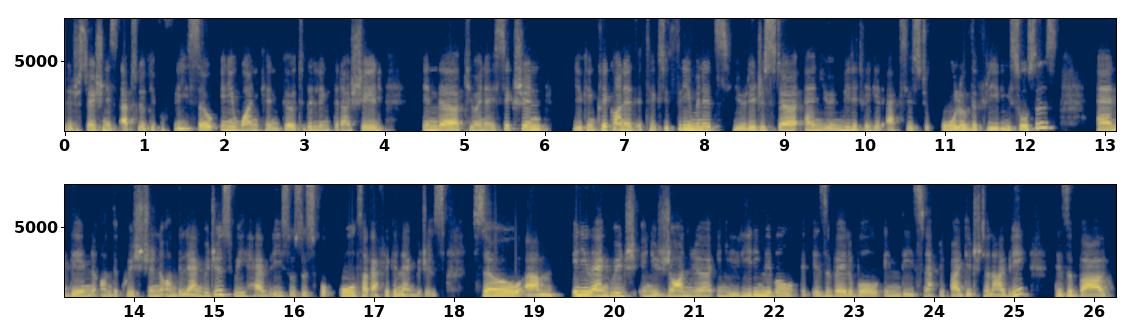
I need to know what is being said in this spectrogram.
registration is absolutely for free. So anyone can go to the link that I shared in the Q&A section. You can click on it. It takes you three minutes. You register and you immediately get access to all of the free resources. And then on the question on the languages, we have resources for all South African languages. So um, any language, any genre, any reading level, it is available in the Snapplify Digital Library. There's about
